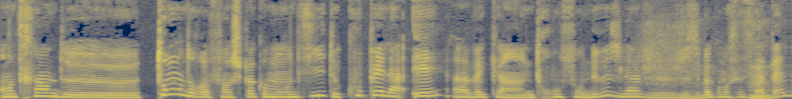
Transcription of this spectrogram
en train de tondre, enfin je sais pas comment on dit, de couper la haie avec une tronçonneuse. Là, je, je sais pas comment ça s'appelle.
